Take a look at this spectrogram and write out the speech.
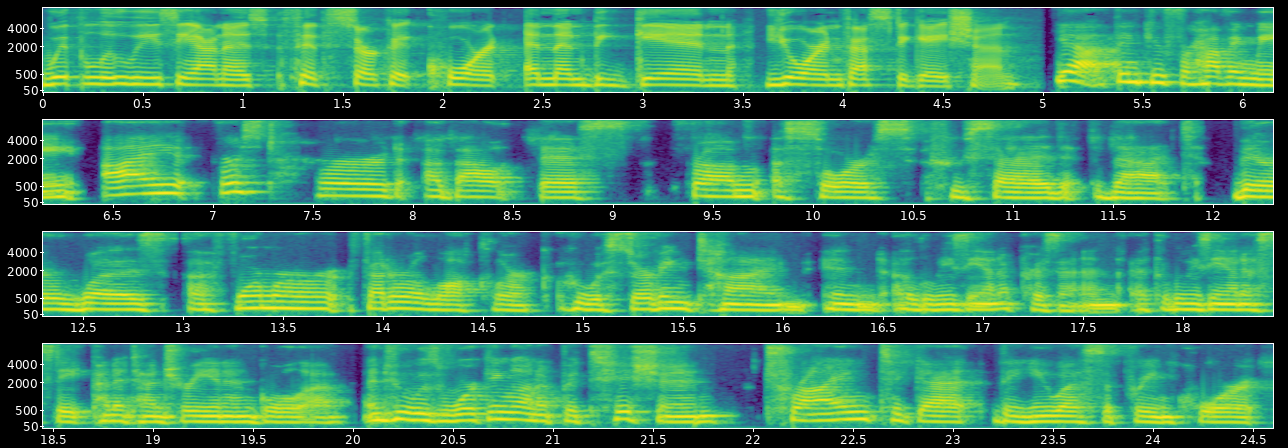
with Louisiana's Fifth Circuit Court and then begin your investigation? Yeah, thank you for having me. I first heard about this from a source who said that there was a former federal law clerk who was serving time in a Louisiana prison at the Louisiana State Penitentiary in Angola and who was working on a petition trying to get the US Supreme Court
